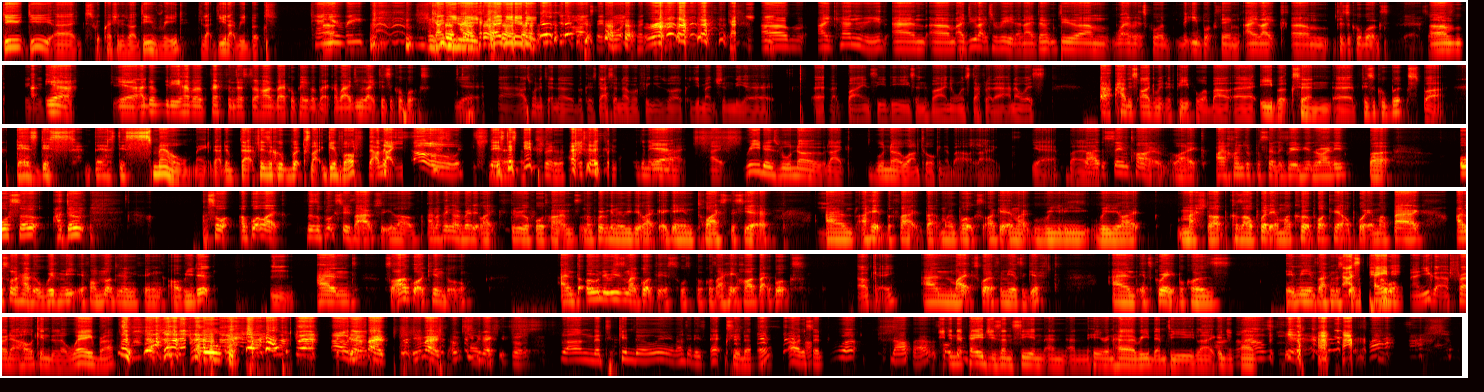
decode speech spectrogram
Do you do you uh just a quick question as well? Do you read? Do you like do you like read books? Can Uh, you read? Can you read? Can you read? Ask the important question. Can you read? Um, I can read and um, I do like to read and I don't do um, whatever it's called, the ebook thing. I like um, physical books. Yeah, Um, thing with Yeah, yeah. I don't really have a preference as to hardback or paperback, but I do like physical books. Yeah, nah, I just wanted to know because that's another thing as well. Because you mentioned the uh, uh, like buying CDs and vinyl and stuff like that, and I always uh, have this argument with people about uh, ebooks and uh, physical books. But there's this there's this smell, mate, that the, that physical books like give off. That I'm like, yo, it's Yeah, just different. It's different. Yeah. Like, like readers will know, like will know what I'm talking about. Like, yeah, but, But um, at the same time, like I 100% agree with you, Durrani. But also, I don't. So I've got like there's a book series I absolutely love, and I think I've read it like three or four times, and I'm probably gonna read it like again twice this year. And I hate the fact that my books are getting like really, really like mashed up because I'll put it in my coat pocket, I'll put it in my bag. I just want to have it with me. If I'm not doing anything, I'll read it. Mm. And so I've got a Kindle, and the only reason I got this was because I hate hardback books, okay. and my ex got it for me as a gift, and it's great because it means I can just That's get. the- I want- tainted, man. You gotta throw that whole Kindle away, bro. Hold you up. mad? You mad? I'm keeping Hold that Kindle. Flung the Kindle away, man. To his ex, you know. I would have said, what? Nah, fam. In the pages and seeing and, and hearing her read them to you, like in your mind.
